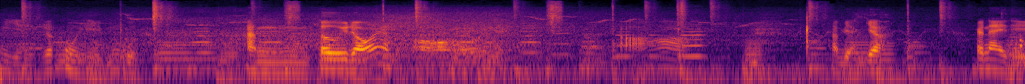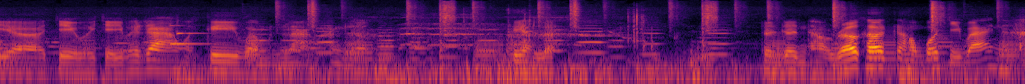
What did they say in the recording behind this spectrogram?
như vậy rất nguy hiểm luôn. Hành tươi đói à. Ôi. Đó. Hấp dẫn chưa? Cái này thì à, chiều thì chị phải ra ngoài kia và mình làm hành lên. Phi hành lên trên trên thầu rớt hết cái không có chị bán nữa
